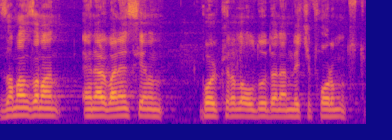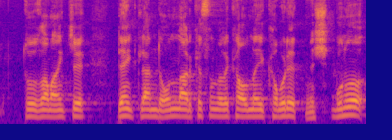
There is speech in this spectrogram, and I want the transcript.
zaman zaman Ener Valencia'nın gol kralı olduğu dönemdeki formu tuttuğu zamanki denklemde onun arkasında da kalmayı kabul etmiş. Bunu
